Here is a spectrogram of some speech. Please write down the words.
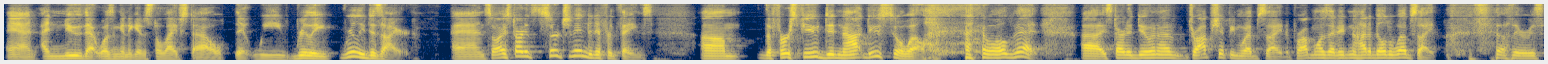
and I knew that wasn't going to get us the lifestyle that we really really desired. And so I started searching into different things. Um, the first few did not do so well. I will admit. Uh, I started doing a drop shipping website. The problem was I didn't know how to build a website. so there was,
